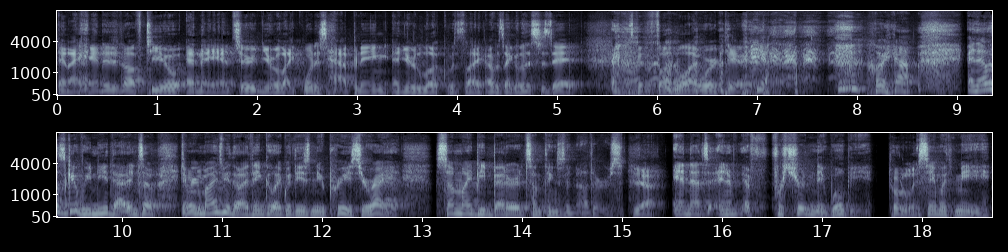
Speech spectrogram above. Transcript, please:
And I handed it off to you, and they answered. And you were like, "What is happening?" And your look was like, I was like, "Oh, this is it. It's been fun while I worked here." Oh yeah, and that was good. We need that, and so it reminds me though. I think like with these new priests, you're right. Some might be better at some things than others, yeah, and that's and for certain they will be. totally. Same with me.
